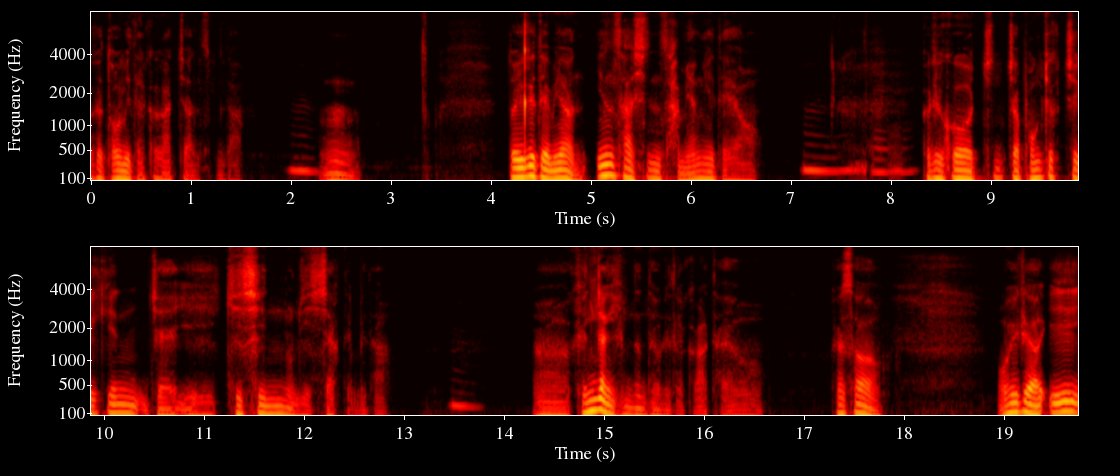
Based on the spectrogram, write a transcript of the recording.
그렇게 도움이 될 것 같지 않습니다. 음, 음. 또 이게 되면 인사신 사명이 돼요. 음, 네. 그리고 진짜 본격적인 이제 이 기신운이 시작됩니다. 음, 어, 굉장히 힘든 대운이 될 것 같아요. 그래서 오히려 이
